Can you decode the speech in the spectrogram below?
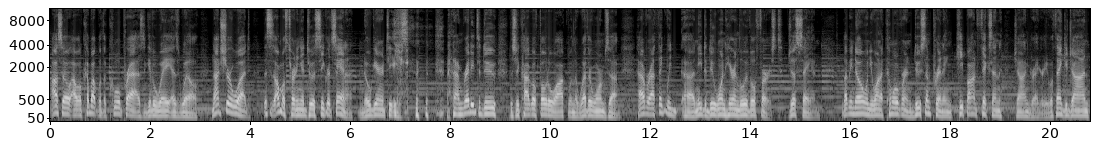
Also, I will come up with a cool prize to give away as well. Not sure what. This is almost turning into a secret Santa. No guarantees. I'm ready to do the Chicago photo walk when the weather warms up. However, I think we uh, need to do one here in Louisville first. Just saying. Let me know when you want to come over and do some printing. Keep on fixing, John Gregory. Well, thank you, John.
